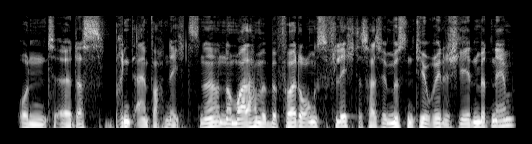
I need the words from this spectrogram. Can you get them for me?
Und äh, das bringt einfach nichts. Ne? Normal haben wir Beförderungspflicht, das heißt, wir müssen theoretisch jeden mitnehmen,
